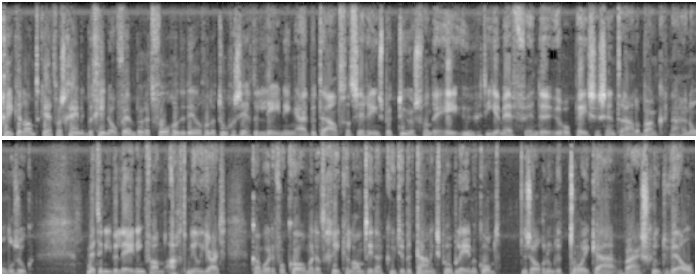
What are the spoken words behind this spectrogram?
Griekenland krijgt waarschijnlijk begin november het volgende deel van de toegezegde lening uitbetaald. Dat zeggen inspecteurs van de EU, het IMF en de Europese Centrale Bank na hun onderzoek. Met de nieuwe lening van 8 miljard kan worden voorkomen dat Griekenland in acute betalingsproblemen komt. De zogenoemde trojka waarschuwt wel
